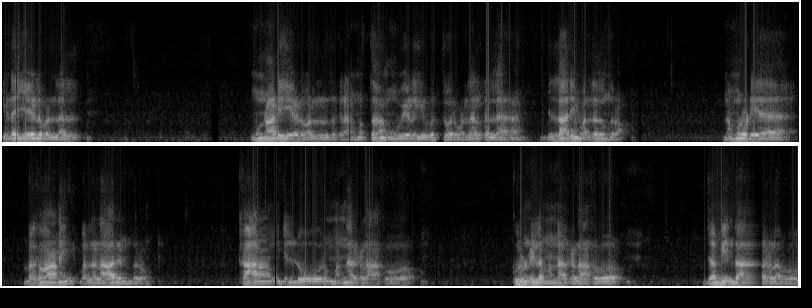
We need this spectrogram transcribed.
இடையேழு வள்ளல் முன்னாடி ஏழு வள்ளல் இருக்கிறாங்க. மொத்தம் மூவேழு இருபத்தோரு வள்ளல்கள்ல எல்லாரையும் வள்ளல்ங்கிறோம். நம்மளுடைய பகவானை வள்ளலார் என்கிறோம். காரணம் எல்லோரும் மன்னர்களாகவோ குறுநில மன்னர்களாகவோ ஜமீன்தார்களாகவோ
